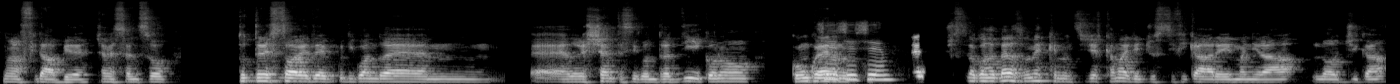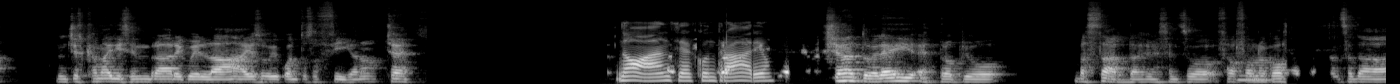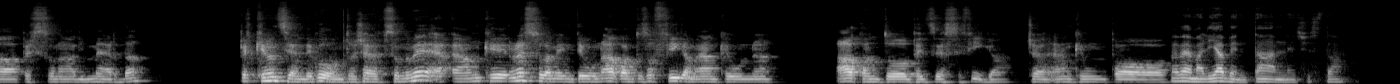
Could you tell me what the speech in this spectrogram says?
non affidabile, cioè nel senso tutte le storie de- di quando è, mh, è adolescente si contraddicono, comunque Sì, non- sì, sì. la cosa bella secondo me è che non si cerca mai di giustificare in maniera logica, non cerca mai di sembrare quella, ah, io so quanto so figa, no? Cioè, No, anzi, al contrario. c'è una scena dove lei è proprio bastarda, cioè nel senso fa, fa una Mm. cosa abbastanza da persona di merda, perché non si rende conto, cioè secondo me è anche, non è solamente un ah quanto so figa, ma è anche un ah quanto penso di essere figa, cioè è anche un po'... Vabbè, ma lì ha vent'anni, ci sta.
